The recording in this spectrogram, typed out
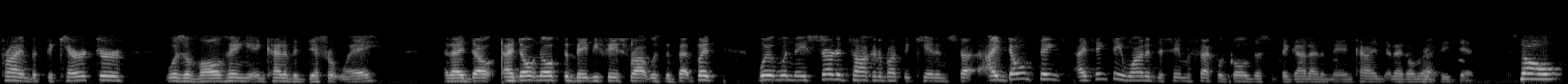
prime, but the character was evolving in kind of a different way. And I don't I don't know if the babyface route was the best, but when, when they started talking about the kid and stuff, I don't think I think they wanted the same effect with Goldust that they got out of Mankind, and I don't Right. think they did. So,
